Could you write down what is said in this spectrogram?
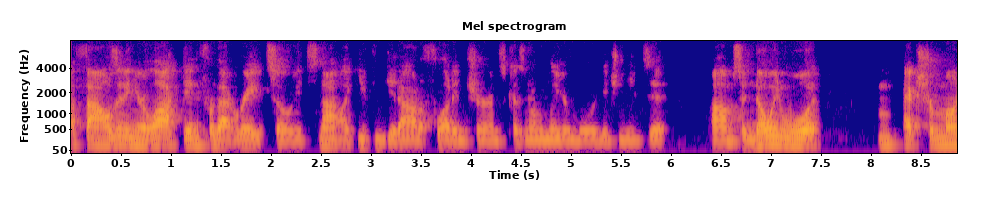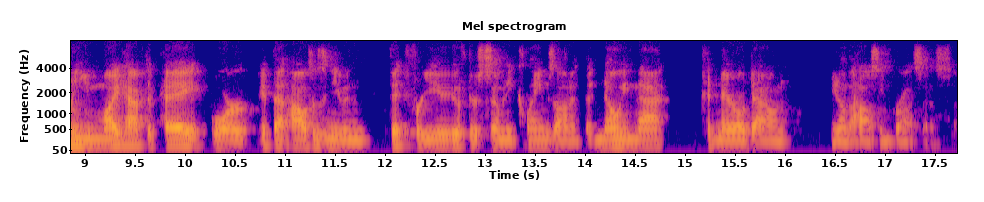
a thousand and you're locked in for that rate. So it's not like you can get out of flood insurance because normally your mortgage needs it. Um, so knowing what extra money you might have to pay, or if that house isn't even fit for you if there's so many claims on it. But knowing that could narrow down, you know, the housing process. So.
